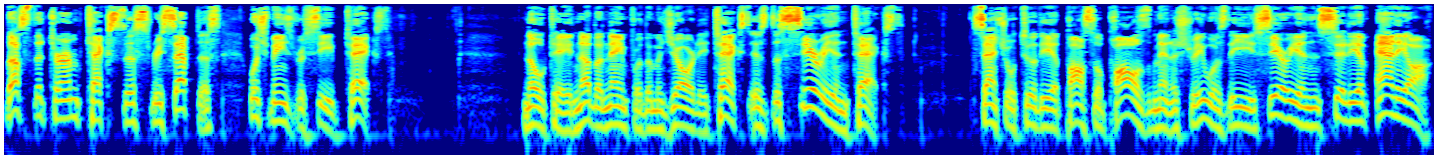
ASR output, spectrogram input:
Thus the term textus receptus, which means received text. Note another name for the majority text is the Syrian text. Central to the apostle Paul's ministry was the Syrian city of Antioch.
